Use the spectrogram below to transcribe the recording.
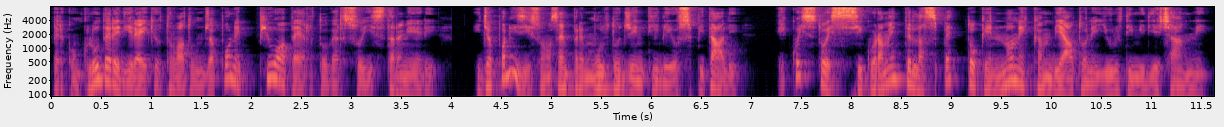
Per concludere direi che ho trovato un Giappone più aperto verso gli stranieri. I giapponesi sono sempre molto gentili e ospitali e questo è sicuramente l'aspetto che non è cambiato negli ultimi dieci anni.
